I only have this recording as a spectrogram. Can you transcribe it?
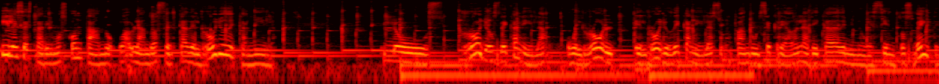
Y les estaremos contando o hablando acerca del rollo de canela. Los rollos de canela o el, rol, el rollo de canela es un pan dulce creado en la década de 1920.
